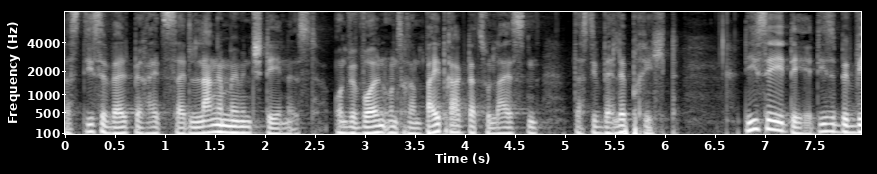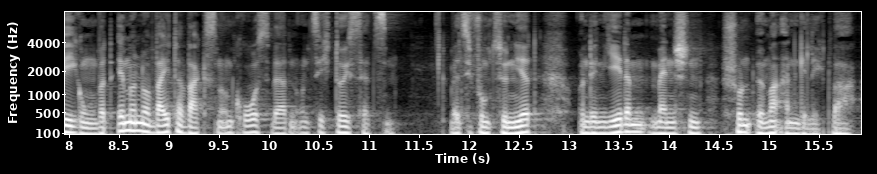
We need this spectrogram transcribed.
dass diese Welt bereits seit langem im Entstehen ist. Und wir wollen unseren Beitrag dazu leisten, dass die Welle bricht. Diese Idee, diese Bewegung wird immer nur weiter wachsen und groß werden und sich durchsetzen, weil sie funktioniert und in jedem Menschen schon immer angelegt war.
